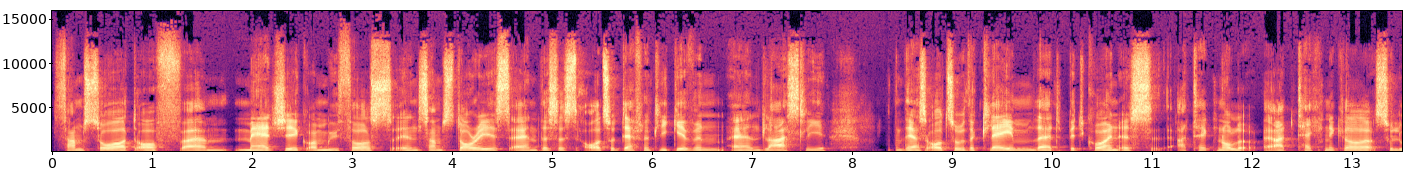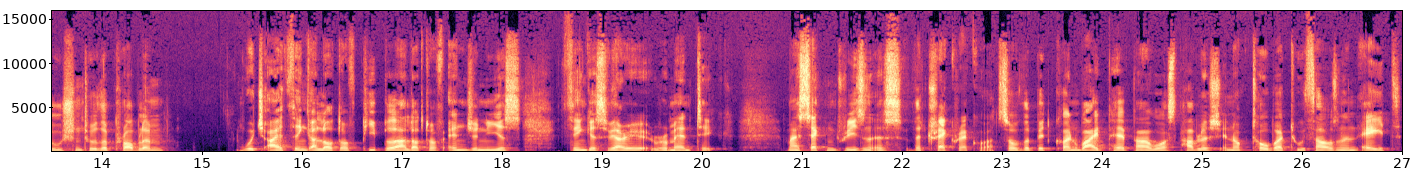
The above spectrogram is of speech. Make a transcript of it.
some sort of um, magic or mythos in some stories, and this is also definitely given. And lastly, there's also the claim that Bitcoin is a, technolo- a technical solution to the problem, which I think a lot of people, a lot of engineers think is very romantic. My second reason is the track record. So the Bitcoin white paper was published in October 2008.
